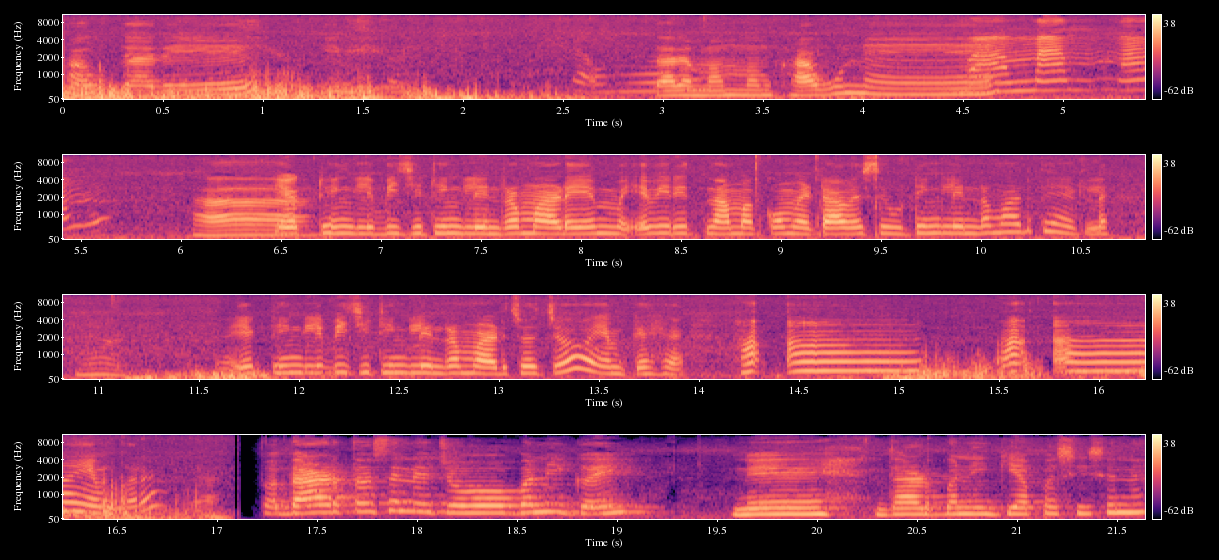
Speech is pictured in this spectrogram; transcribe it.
ખાવું તારે? તારે મમ્મમ ખાવું ને? હા. એક ઢીંગલી બીજી ઢીંગલીને રમાડે. એમ એવી રીતના આમાં કોમેન્ટ આવે છે હું ઢીંગલીને રમાડતી ને એટલે. એક ઢીંગલી બીજી ઢીંગલીને રમાડજો જો એમ કહે. હા આ, હા આ, એમ કરે. તો દાળ તો છે ને જો બની ગઈ. ને દાળ બની ગયા પછી છે ને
